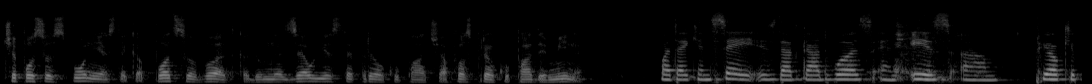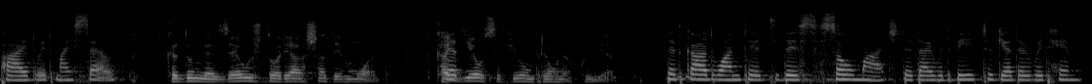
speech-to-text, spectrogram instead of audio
Ce pot să spun este că pot să văd că Dumnezeu este preocupat și a fost preocupat de mine. What I can say is that God was and is um, preoccupied with myself. Că Dumnezeu își dorea așa de mult ca That- eu să fiu împreună cu El. That God wanted this so much that I would be together with Him,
